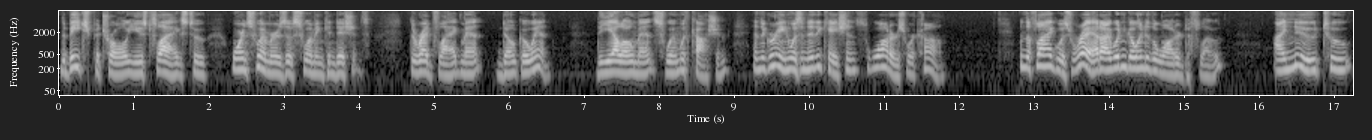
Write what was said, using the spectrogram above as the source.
The beach patrol used flags to warn swimmers of swimming conditions. The red flag meant don't go in. The yellow meant swim with caution, and the green was an indication the waters were calm. When the flag was red, I wouldn't go into the water to float. I knew to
